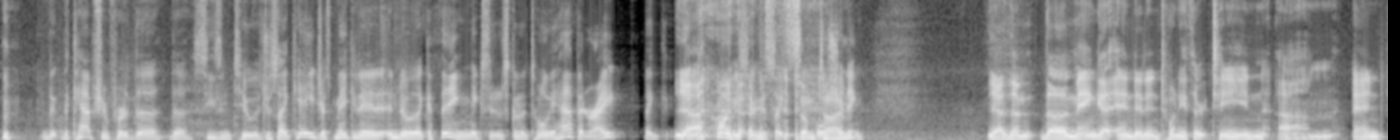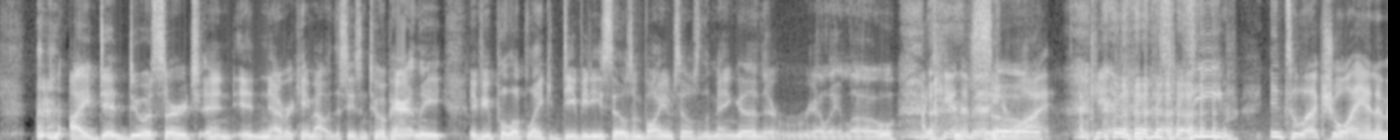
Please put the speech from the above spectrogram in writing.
the, the caption for the the season two is just like, hey, just making it into like a thing makes it just going to totally happen, right? Like, Yeah. obviously, you're just like Sometime. bullshitting. Yeah, the the manga ended in 2013, um, and I did do a search, and it never came out with the season two. Apparently, if you pull up like DVD sales and volume sales of the manga, they're really low. I can't imagine So- why. I can't. This deep intellectual anime.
